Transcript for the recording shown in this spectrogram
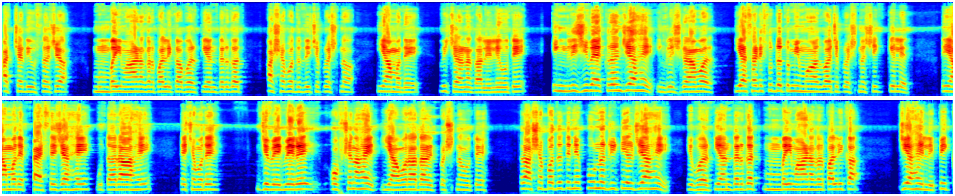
आजच्या दिवसाच्या मुंबई महानगरपालिका भरती अंतर्गत अशा पद्धतीचे प्रश्न यामध्ये विचारण्यात आलेले होते. इंग्लिशी व्याकरण जे आहे इंग्लिश ग्रामर यासाठी सुद्धा तुम्ही महत्त्वाचे प्रश्न चेक केलेत. तर यामध्ये पॅसेज आहे उतारा आहे. त्याच्यामध्ये जे वेगवेगळे ऑप्शन आहेत यावर आधारित प्रश्न होते. तर अशा पद्धतीने पूर्ण डिटेल जे आहे हे भरती अंतर्गत मुंबई महानगरपालिका जी आहे लिपिक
